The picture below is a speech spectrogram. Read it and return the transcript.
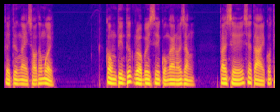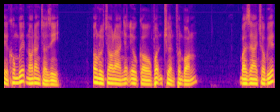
kể từ ngày 6 tháng 10. Cổng tin tức RBC của Nga nói rằng tài xế xe tải có thể không biết nó đang chở gì. Ông được cho là nhận yêu cầu vận chuyển phân bón. Bà Gia cho biết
